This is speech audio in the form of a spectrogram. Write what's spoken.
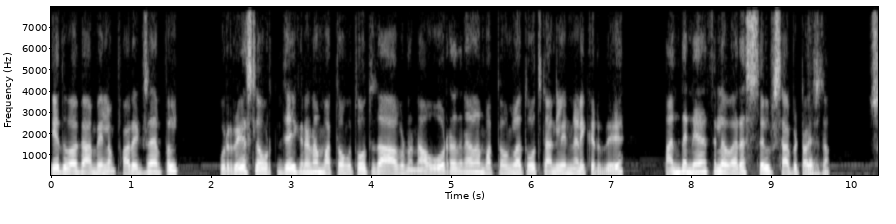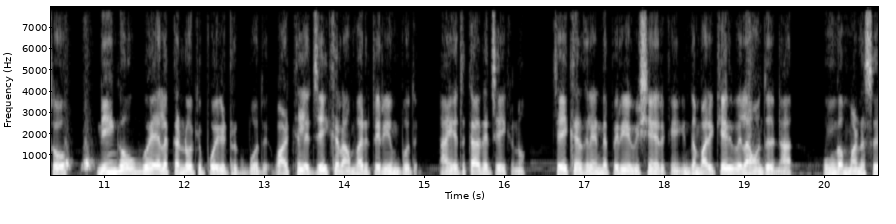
ஏதுவாக அமையலாம். ஃபார் எக்ஸாம்பிள் ஒரு ரேஸில் ஒருத்தன் ஜெயிக்கிறேன்னா மற்றவங்க தோற்று தான் ஆகணும். நான் ஓடுறதுனால மற்றவங்களாம் தோத்துட்டாங்களேன்னு நினைக்கிறது அந்த நேரத்தில் வர செல்ஃப் சாபிட்டாய்ஸ் தான். ஸோ நீங்கள் உங்கள் இலக்கை நோக்கி போய்கிட்டு இருக்கும்போது வாழ்க்கையில் ஜெயிக்கிற மாதிரி தெரியும் போது நான் எதுக்காக ஜெயிக்கணும்? ஜெயிக்கிறதுல என்ன பெரிய விஷயம் இருக்குது இந்த மாதிரி கேள்வியெல்லாம் வந்ததுன்னா உங்கள் மனசு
